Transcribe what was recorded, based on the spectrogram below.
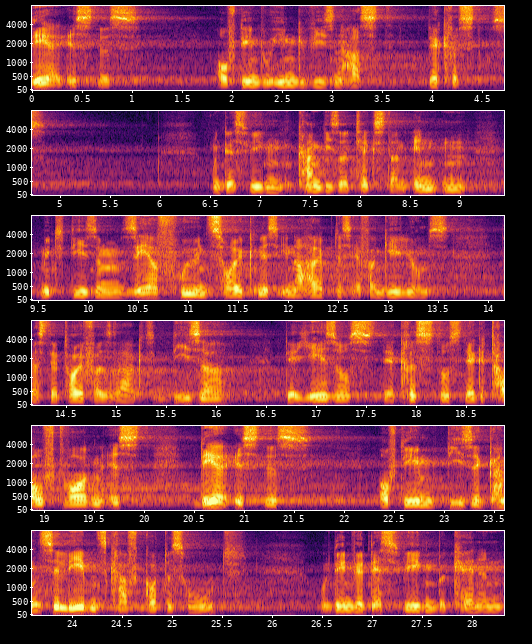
der ist es, auf den du hingewiesen hast, der Christus. Und deswegen kann dieser Text dann enden mit diesem sehr frühen Zeugnis innerhalb des Evangeliums, dass der Täufer sagt, dieser der Jesus, der Christus, der getauft worden ist, der ist es, auf dem diese ganze Lebenskraft Gottes ruht und den wir deswegen bekennen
